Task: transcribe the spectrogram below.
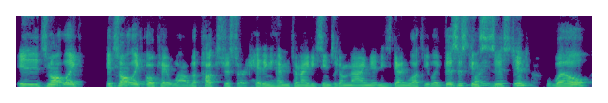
it's not like it's not like okay, wow, the pucks just are hitting him tonight. He seems like a magnet and he's getting lucky. Like this he's is consistent, fighting. well,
